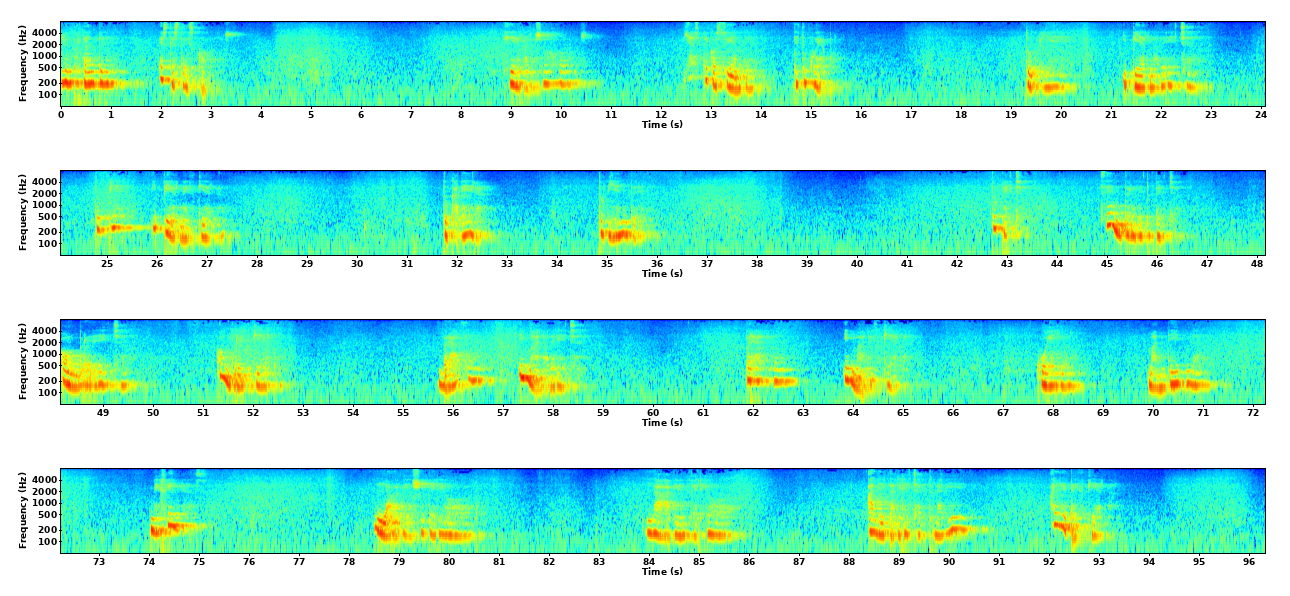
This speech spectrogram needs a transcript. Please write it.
Lo importante es que estéis cómodos. Cierra los ojos y hazte consciente de tu cuerpo, tu pie y pierna derecha, tu pie y pierna izquierda. Tu cadera, tu vientre. Tu pecho, centro de tu pecho, hombro derecho, hombro izquierdo brazo y mano derecha, brazo y mano izquierda, cuello, mandíbula, mejillas, labio superior, labio inferior, aleta derecha de tu nariz, aleta izquierda,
